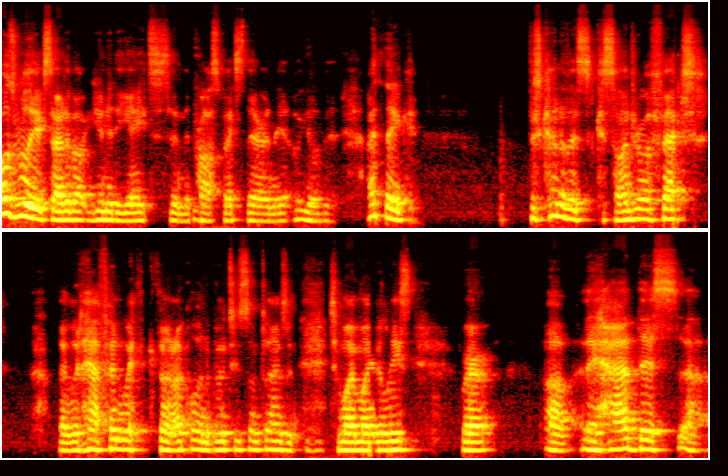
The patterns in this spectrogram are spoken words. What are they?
I was really excited about Unity 8 and the prospects there, and the you know the, I think there's kind of this Cassandra effect that would happen with Canonical and Ubuntu sometimes, mm-hmm. to my mind at least, where uh, they had this, uh,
